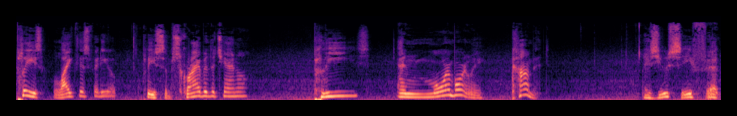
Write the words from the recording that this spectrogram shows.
Please like this video. Please subscribe to the channel. Please, and more importantly, comment as you see fit.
